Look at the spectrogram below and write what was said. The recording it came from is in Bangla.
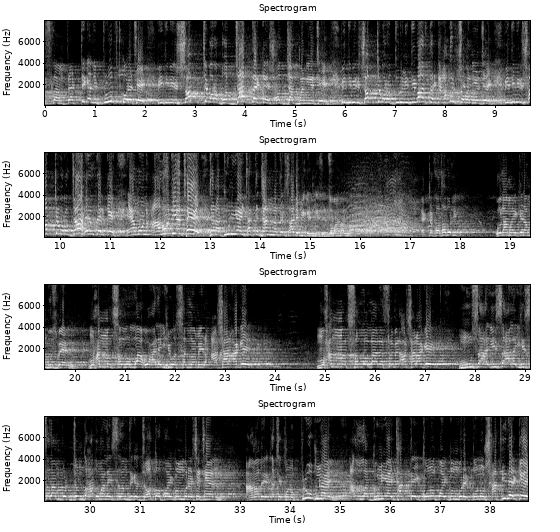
ইসলাম প্র্যাকটিক্যালি প্রুফ করেছে, পৃথিবীর সবচেয়ে বড় বজ্জাতদেরকে সজ্জাত বানিয়েছে, পৃথিবীর সবচেয়ে বড় দুর্নীতিবাজদেরকে আদর্শ বানিয়েছে, পৃথিবীর সবচেয়ে বড় জাহেলদেরকে এমন আলো দিয়েছে যারা দুনিয়ায় থাকতে জান্নাতের সার্টিফিকেট নিয়েছে। সুবহানাল্লাহ। একটা কথা বলি ওলামাই কেরাম বুঝবেন, মোহাম্মদ সাল্লাল্লাহু আলাইহি ওয়াসাল্লামের আসার আগে মুহাম্মদ সাল্লাহ আলাইহি সাল্লামের আসার আগে মুসা ইসা আলাইহিসাল্লাম পর্যন্ত আদম আলাইসাল্লাম থেকে যত পয়গম্বর এসেছেন, আমাদের কাছে কোনো প্রুফ নাই। আল্লাহ দুনিয়ায় থাকতেই কোনো পয়গম্বরের কোনো সাথীদেরকে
